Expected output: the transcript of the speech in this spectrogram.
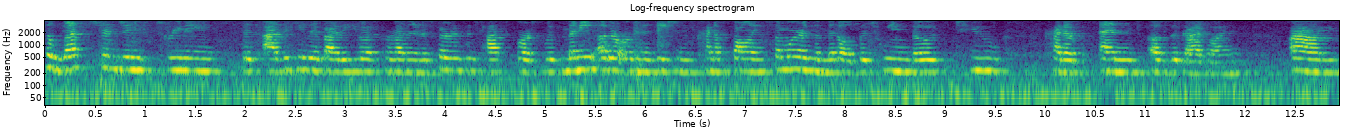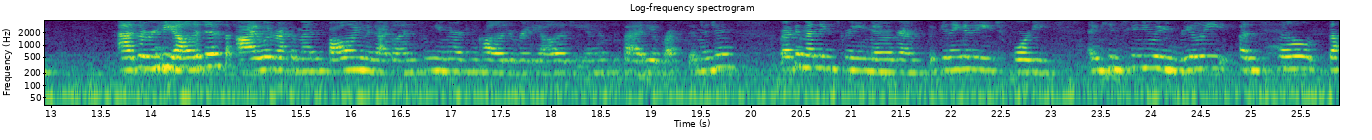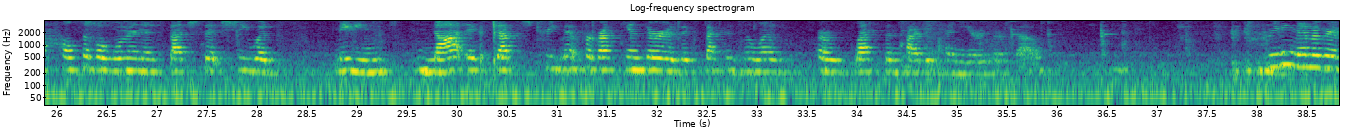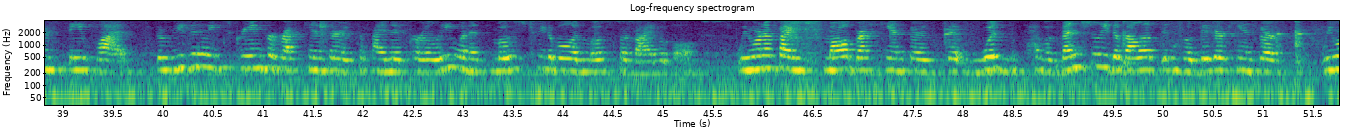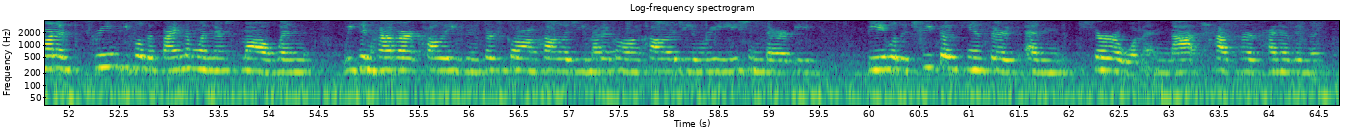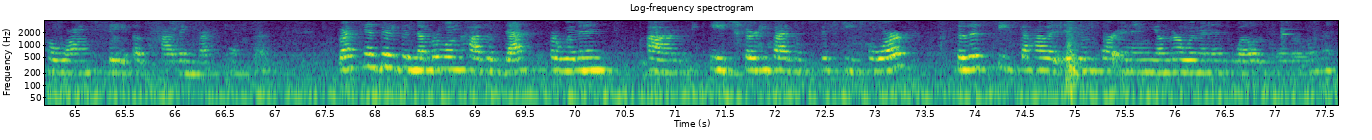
to less stringent screening that's advocated by the U.S. Preventative Services Task Force, with many other organizations kind of falling somewhere in the middle between those two kind of ends of the guidelines. Um, as a radiologist, I would recommend following the guidelines from the American College of Radiology and the Society of Breast Imaging recommending screening mammograms beginning at age 40 and continuing really until the health of a woman is such that she would maybe not accept treatment for breast cancer is expected to live or less than five to 10 years or so. Screening mammograms save lives. The reason we screen for breast cancer is to find it early when it's most treatable and most survivable. We want to find small breast cancers that would have eventually developed into a bigger cancer. We want to screen people to find them when they're small, when we can have our colleagues in surgical oncology, medical oncology, and radiation therapy be able to treat those cancers and cure a woman, not have her kind of in this prolonged state of having breast cancer. Breast cancer is the number one cause of death for women um, age 35 to 54. So this speaks to how it is important in younger women as well as older women.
